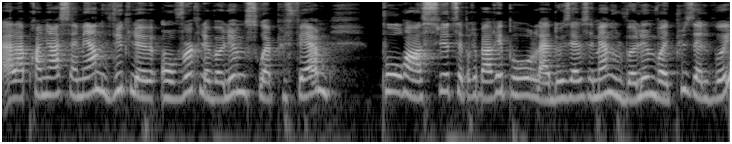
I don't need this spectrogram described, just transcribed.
à la première semaine, vu que le, on veut que le volume soit plus faible, pour ensuite se préparer pour la deuxième semaine où le volume va être plus élevé.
